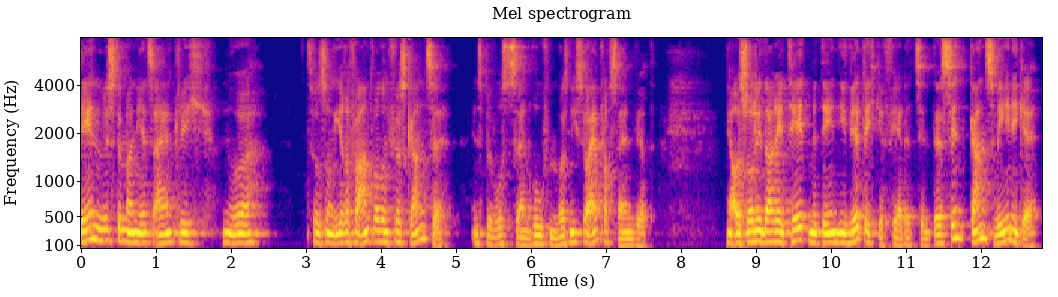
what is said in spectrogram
Den müsste man jetzt eigentlich nur sozusagen ihre Verantwortung fürs Ganze ins Bewusstsein rufen, was nicht so einfach sein wird. Ja, aus Solidarität mit denen, die wirklich gefährdet sind. Das sind ganz wenige.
